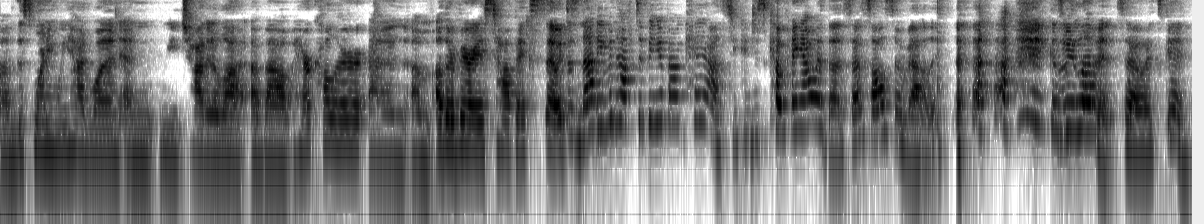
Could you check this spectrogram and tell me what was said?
Um, this morning we had one and we chatted a lot about hair color and um, other various topics. So it does not even have to be about chaos. You can just come hang out with us. That's also valid because we love it. So it's good.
